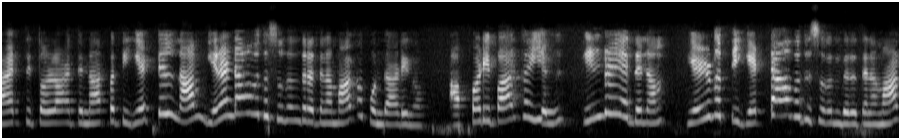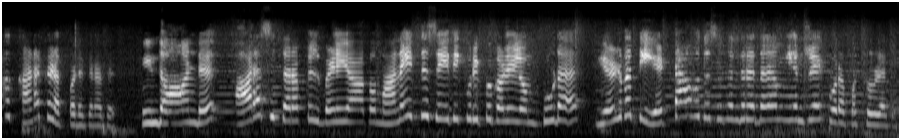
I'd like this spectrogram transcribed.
ஆயிரத்தி தொள்ளாயிரத்தி நாற்பத்தி எட்டில் நாம் இரண்டாவது சுதந்திர தினமாக கொண்டாடினோம். அப்படி பார்க்கையில் இன்றைய தினம் எழுபத்தி எட்டாவது சுதந்திர தினமாக கணக்கிடப்படுகிறது. இந்த ஆண்டு அரசு தரப்பில் வெளியாகும் அனைத்து செய்தி குறிப்புகளிலும் கூட எழுபத்தி எட்டாவது சுதந்திர தினம் என்றே கூறப்பட்டுள்ளது.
